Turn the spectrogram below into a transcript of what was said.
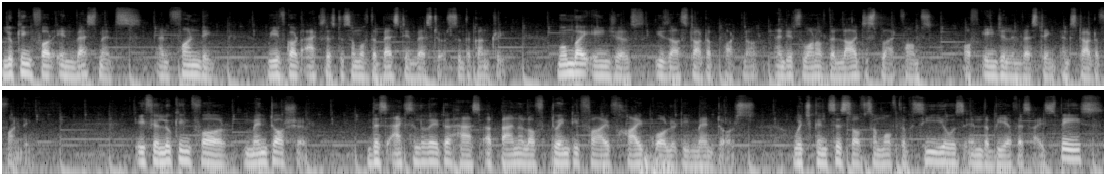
looking for investments and funding, we've got access to some of the best investors in the country. Mumbai Angels is our startup partner, and it's one of the largest platforms of angel investing and startup funding. If you're looking for mentorship, this accelerator has a panel of 25 high quality mentors, which consists of some of the CEOs in the BFSI space.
